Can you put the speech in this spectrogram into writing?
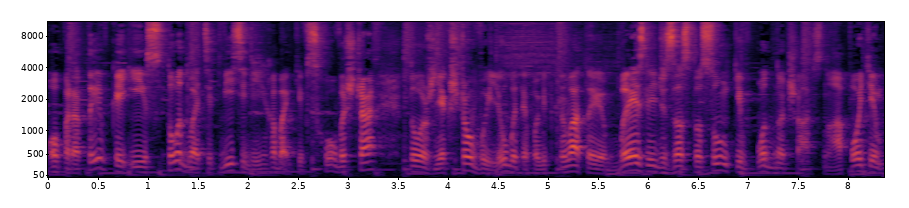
оперативки і 128 ГБ сховища. Тож, якщо ви любите повідкривати безліч застосунків одночасно, а потім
